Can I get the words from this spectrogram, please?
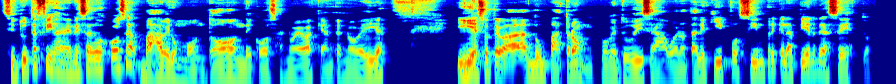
Si tú te fijas en esas dos cosas, vas a ver un montón de cosas nuevas que antes no veías y eso te va dando un patrón, porque tú dices, ah, bueno, tal equipo siempre que la pierde hace esto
